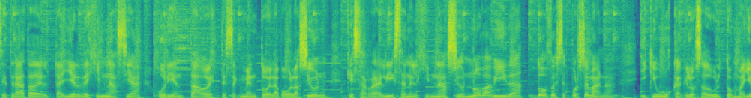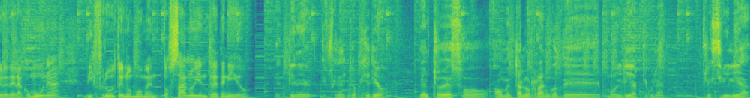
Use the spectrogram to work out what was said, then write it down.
Se trata del taller de gimnasia orientado a este segmento de la población que se realiza en el gimnasio Nova Vida dos veces por semana y que busca que los adultos mayores de la comuna disfruten un momento sano y entretenido. Tiene diferentes objetivos. Dentro de eso, aumentar los rangos de movilidad articular, flexibilidad,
